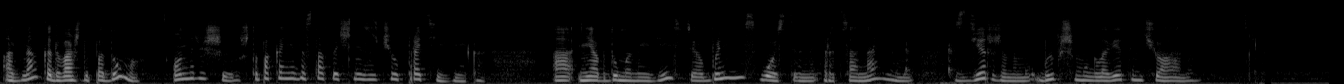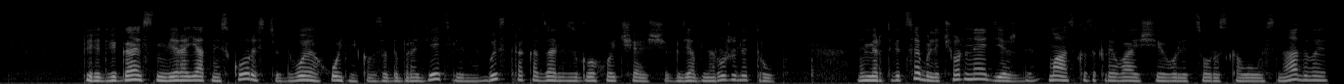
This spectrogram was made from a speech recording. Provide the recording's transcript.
Однако, дважды подумав, он решил, что пока недостаточно изучил противника, а необдуманные действия были не свойственны рациональному, сдержанному бывшему главе Танчуана. Передвигаясь с невероятной скоростью, двое охотников за добродетелями быстро оказались в глухой чаще, где обнаружили труп – на мертвеце были черные одежды, маска, закрывающая его лицо, раскололась надвое,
